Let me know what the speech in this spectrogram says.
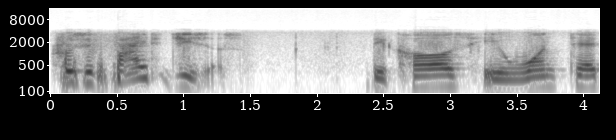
crucified Jesus because he wanted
